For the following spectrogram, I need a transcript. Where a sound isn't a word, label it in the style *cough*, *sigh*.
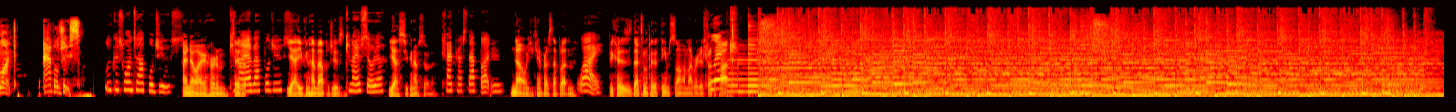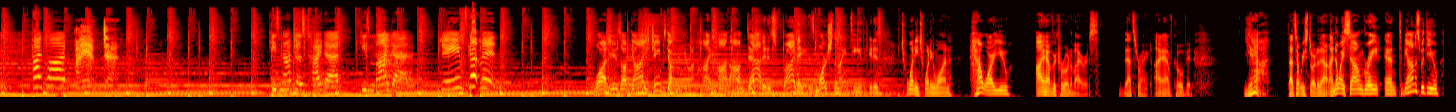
want apple juice. Lucas wants apple juice. I know. I heard him Can say I that. have apple juice? yeah, you can have apple juice. Can I have soda? Yes, you can have soda. Can I press that button? No, you can't press that button Why? because that's gonna play the theme song. I'm not ready to start Click. the pot. He's my dad. James Guttman! What is up, guys? James Guttman here on Hi Pod. I'm Dad. It is Friday. It is March the 19th. It is 2021. How are you? I have the coronavirus. That's right. I have COVID. Yeah, that's how we started out. I know I sound great, and to be honest with you,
